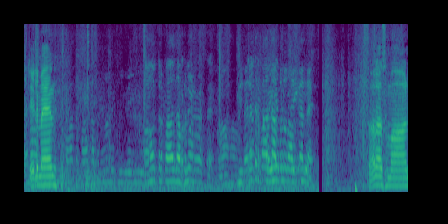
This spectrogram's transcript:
ਸਟਿਲਮੈਨ। ਸਾਰਾ ਸਮਾਨ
